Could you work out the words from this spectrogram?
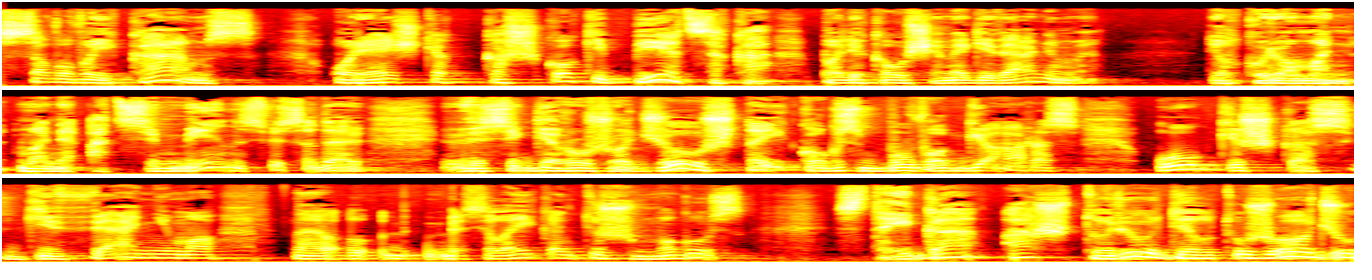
savo vaikams, o reiškia kažkokį pėtsaką palikau šiame gyvenime, dėl kurio man, mane atsimins visada visi gerų žodžių už tai, koks buvo geras, ūkiškas gyvenimo na, besilaikantis žmogus. Staiga aš turiu dėl tų žodžių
